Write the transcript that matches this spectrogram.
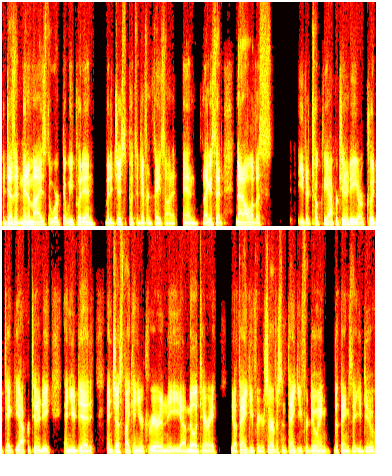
it doesn't minimize the work that we put in but it just puts a different face on it. And like I said, not all of us either took the opportunity or could take the opportunity, and you did. And just like in your career in the uh, military, you know, thank you for your service and thank you for doing the things that you do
